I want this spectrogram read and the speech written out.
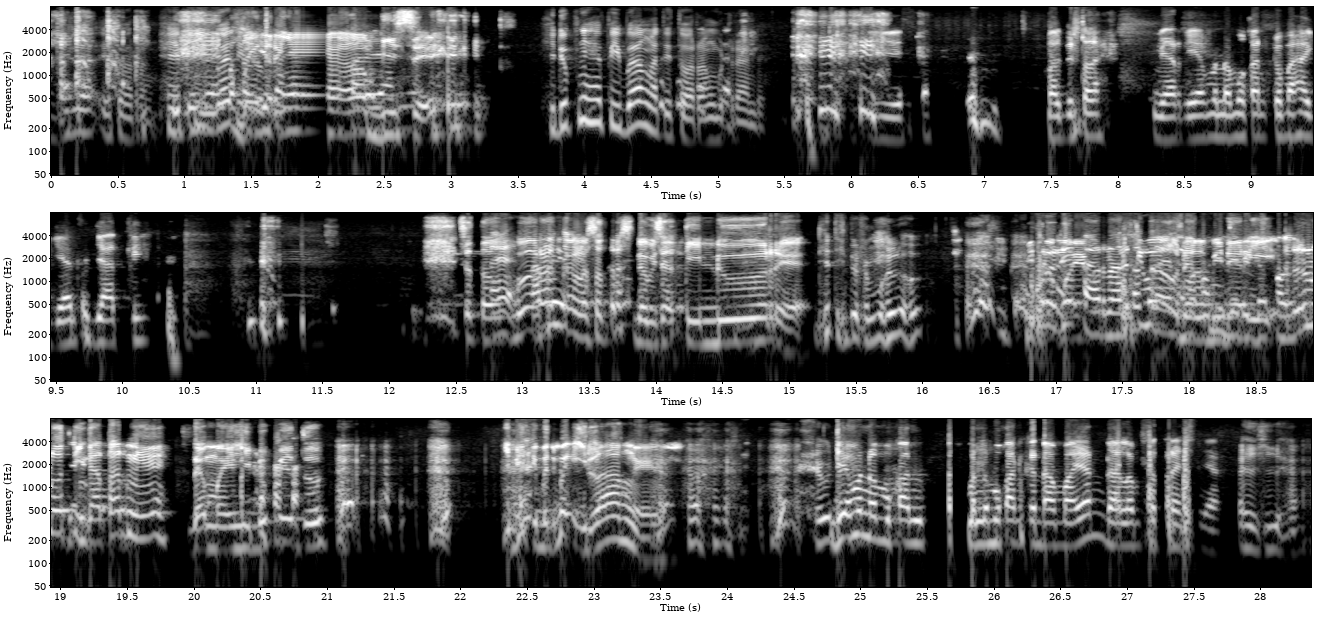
gila itu orang. Happy banget. Akhirnya habis ya. hidupnya happy banget itu orang beneran deh. Iya. Bagus lah, biar dia menemukan kebahagiaan sejati. Setahu Eh, gue orang kalau stres gak bisa tidur ya. dia tidur mulu Itu dia karena stres, udah lebih jadi dari gampang. lu tingkatannya damai hidupnya tuh. Jadi tiba-tiba hilang ya. Dia menemukan menemukan kedamaian dalam stresnya. iya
